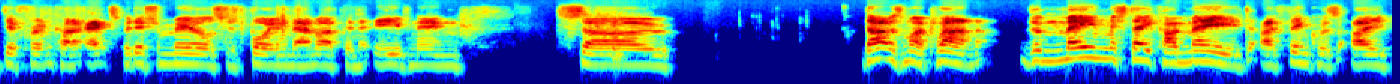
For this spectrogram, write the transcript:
different kind of expedition meals, just boiling them up in the evening. So that was my plan. The main mistake I made, I think, was I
